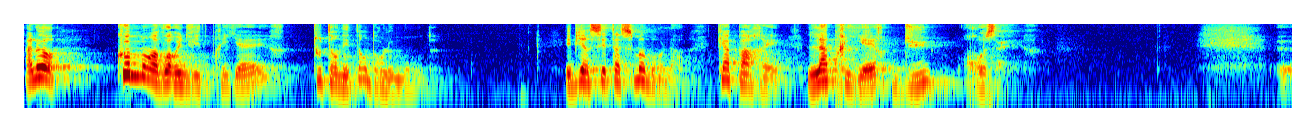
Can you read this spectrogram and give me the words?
Alors, comment avoir une vie de prière tout en étant dans le monde? Eh bien, c'est à ce moment-là qu'apparaît la prière du rosaire. Euh,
